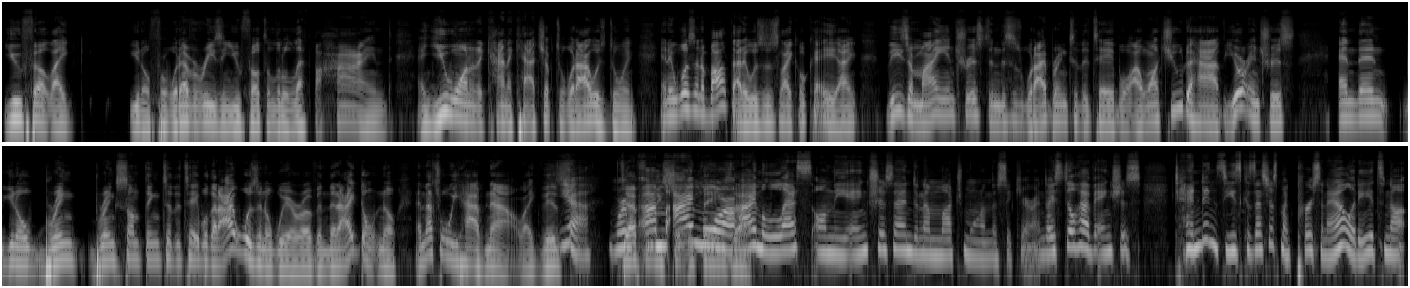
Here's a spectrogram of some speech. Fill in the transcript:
you felt like you know, for whatever reason, you felt a little left behind and you wanted to kind of catch up to what I was doing. And it wasn't about that. It was just like, okay, I, these are my interests and this is what I bring to the table. I want you to have your interests and then you know bring bring something to the table that I wasn't aware of and that I don't know, and that's what we have now. Like this, yeah. Um, I'm, I'm more. That, I'm less on the anxious end, and I'm much more on the secure end. I still have anxious tendencies because that's just my personality. It's not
